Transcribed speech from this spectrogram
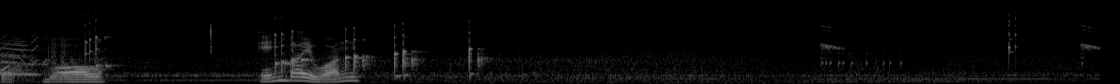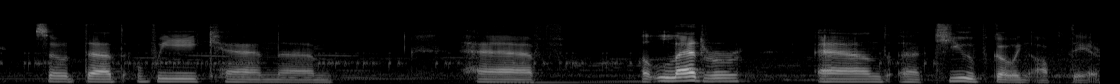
the wall in by one. So that we can um, have a ladder and a tube going up there.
